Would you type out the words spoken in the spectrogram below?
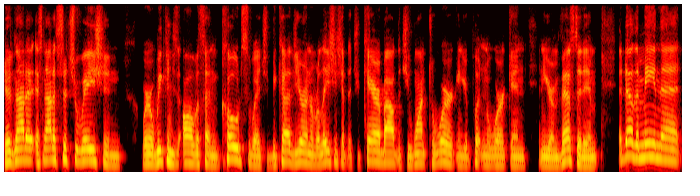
there's not a, it's not a situation where we can just all of a sudden code switch because you're in a relationship that you care about, that you want to work, and you're putting the work in and you're invested in. It doesn't mean that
